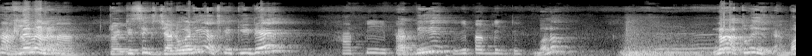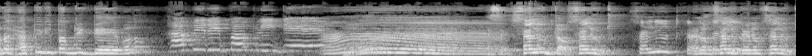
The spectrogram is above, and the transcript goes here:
না না না না 26 জানুয়ারি আজকে কি day happy happy republic day বলো না তুমি বলো হ্যাপি রিপাবলিক ডে বলো। Happy Republic Day! স্যালুট দাও স্যালুট স্যালিউট এরকম স্যালুট এরকম স্যালুট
